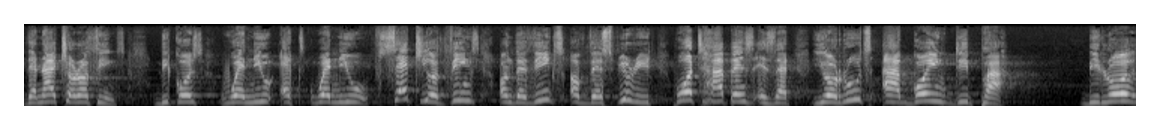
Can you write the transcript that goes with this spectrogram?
the natural things. Because when you, ex- when you set your things on the things of the Spirit, what happens is that your roots are going deeper below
